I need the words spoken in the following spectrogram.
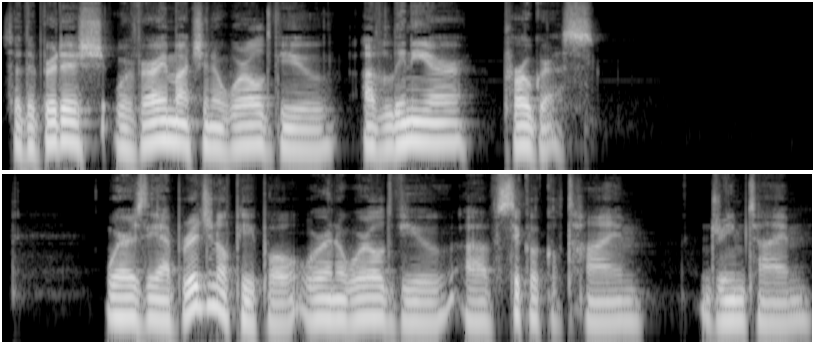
So the British were very much in a worldview of linear progress, whereas the Aboriginal people were in a worldview of cyclical time, dream time.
